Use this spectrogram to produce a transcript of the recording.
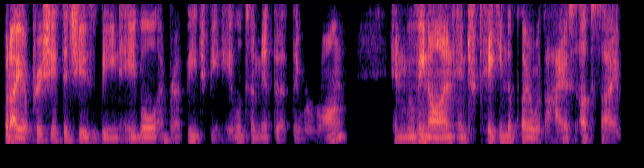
But I appreciate the Chiefs being able and Brett Veach being able to admit that they were wrong and moving on and taking the player with the highest upside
